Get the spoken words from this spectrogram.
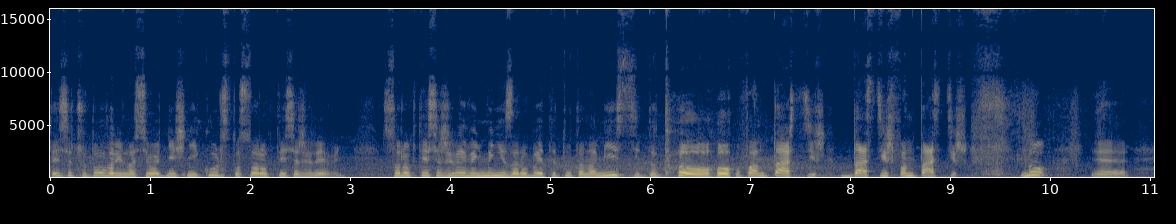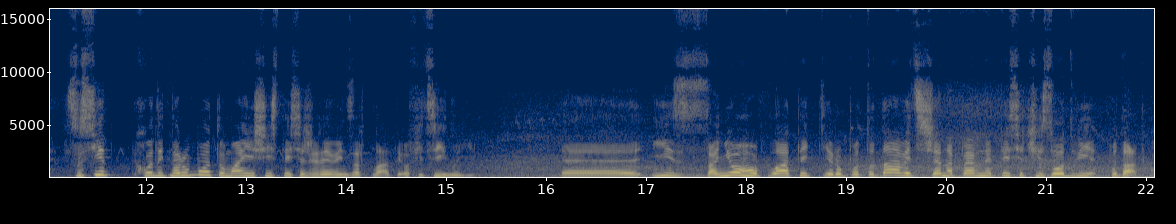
Тисячу доларів на сьогоднішній курс то 40 тисяч гривень. 40 тисяч гривень мені заробити тут на місці, то то фантастіш, дастіш фантастіш. Ну, е, сусід ходить на роботу, має 6 тисяч гривень зарплати офіційної. Е, і за нього платить роботодавець ще, напевне, тисячі зо дві податку.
